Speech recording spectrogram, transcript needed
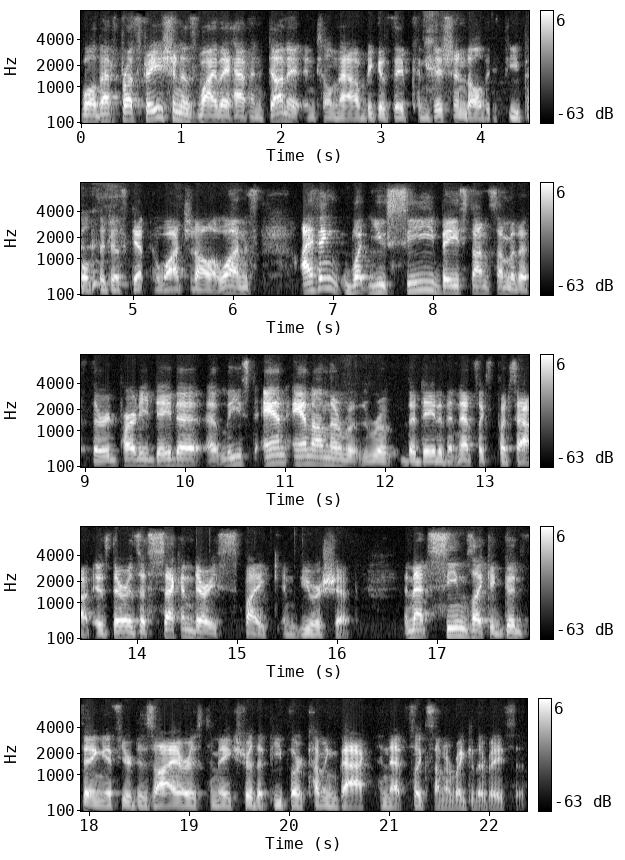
Well, that frustration is why they haven't done it until now because they've conditioned all these people to just get to watch it all at once. I think what you see based on some of the third-party data, at least, and and on the the data that Netflix puts out, is there is a secondary spike in viewership, and that seems like a good thing if your desire is to make sure that people are coming back to Netflix on a regular basis.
